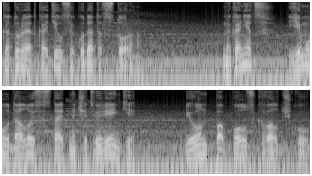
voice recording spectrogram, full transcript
который откатился куда-то в сторону. Наконец, ему удалось встать на четвереньки, и он пополз к волчку.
